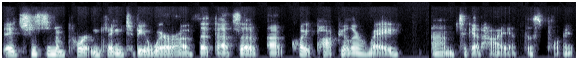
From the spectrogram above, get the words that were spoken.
it's just an important thing to be aware of that that's a, a quite popular way um, to get high at this point.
